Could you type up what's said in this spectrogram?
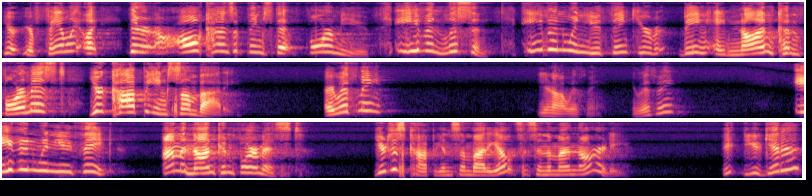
your, your family? Like there are all kinds of things that form you. Even, listen, even when you think you're being a nonconformist, you're copying somebody. Are you with me? You're not with me. You with me? Even when you think, I'm a nonconformist, you're just copying somebody else that's in the minority. Do you get it?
